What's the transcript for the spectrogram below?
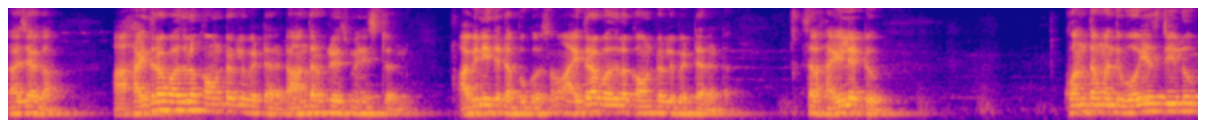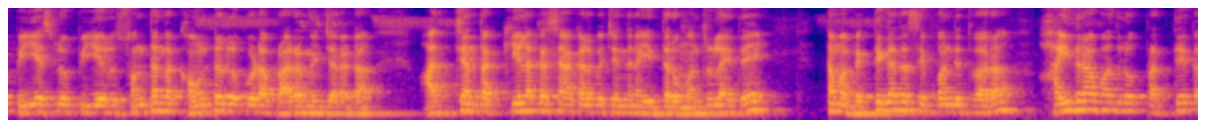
తాజాగా. ఆ హైదరాబాద్‌లో కౌంటర్‌లు పెట్టారట ఆంధ్రప్రదేశ్ మినిస్టర్లు. అవినీతి డబ్బు కోసం హైదరాబాద్‌లో కౌంటర్‌లు పెట్టారట. అసలు హైలైట్ కొంతమంది ఓఎస్డీలు, పీఎస్‌లు, పీఏలు సొంతంగా కౌంటర్‌లు కూడా ప్రారంభించారట. అత్యంత కీలక శాఖలకు చెందిన ఇద్దరు మంత్రులైతే తమ వ్యక్తిగత సిబ్బంది ద్వారా హైదరాబాద్‌లో ప్రత్యేక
